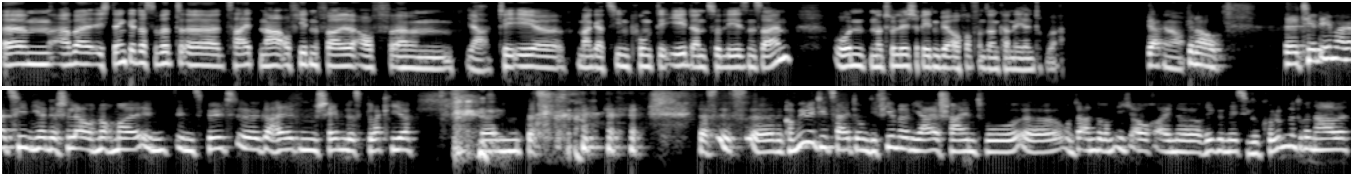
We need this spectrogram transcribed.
Ähm, aber ich denke, das wird äh, zeitnah auf jeden Fall auf ähm, ja, temagazin.de dann zu lesen sein. Und natürlich reden wir auch auf unseren Kanälen drüber. Ja, genau. genau. Äh, TE-Magazin hier an der Stelle auch nochmal in, ins Bild äh, gehalten. Shameless Plug hier. ähm, das, das, ist äh, eine Community-Zeitung, die viermal im Jahr erscheint, wo äh, unter anderem ich auch eine regelmäßige Kolumne drin habe.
